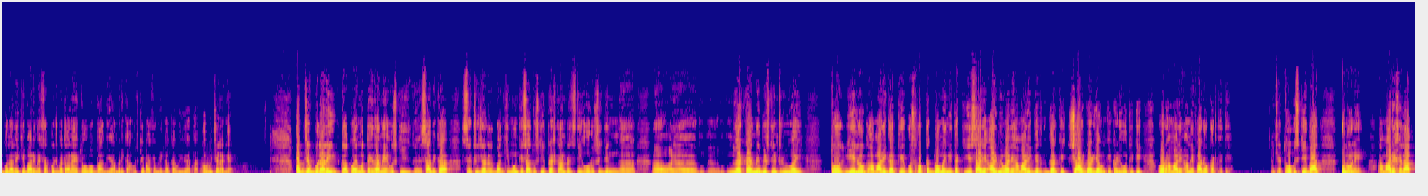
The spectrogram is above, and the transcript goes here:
गुलाले के बारे में सब कुछ बताना है तो वो भाग गया अमरीका। उसके पास अमरीका का वीज़ा था तो वो भी चला गया। अब जब गुलारी अकवा मुतहदा में उसकी सबका सेक्रेटरी जनरल बांकी मून के साथ उसकी प्रेस कॉन्फ्रेंस थी और उसी दिन न्यूयॉर्क टाइम में भी उसकी इंटरव्यू आई तो ये लोग हमारे घर के उस वक्त तक, दो महीने तक ये सारे आर्मी वाले हमारे घर की चार गाड़ियाँ उनकी खड़ी होती थी और हमारे, हमें फॉलो करते थे। अच्छा तो उसके बाद उन्होंने हमारे खिलाफ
